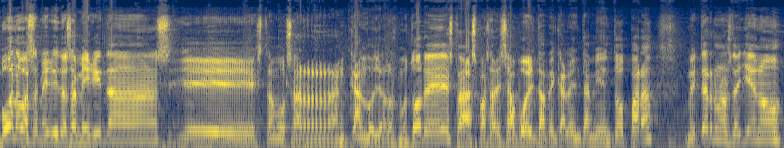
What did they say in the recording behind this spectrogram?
Bueno, pues amiguitos, amiguitas, estamos arrancando ya los motores tras pasar esa vuelta de calentamiento para meternos de lleno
